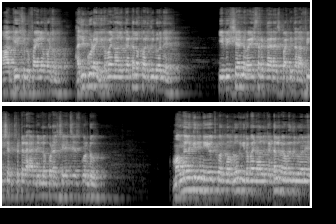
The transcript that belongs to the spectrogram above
ఆ కేసులు ఫైల్ అవ్వడం అది కూడా ఇరవై నాలుగు గంటల పరిధిలోనే ఈ విషయాన్ని వైఎస్ఆర్ కాంగ్రెస్ పార్టీ తన అఫీషియల్ ట్విట్టర్ హ్యాండిల్లో కూడా షేర్ చేసుకుంటూ మంగళగిరి నియోజకవర్గంలో ఇరవై నాలుగు గంటల వ్యవధిలోనే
